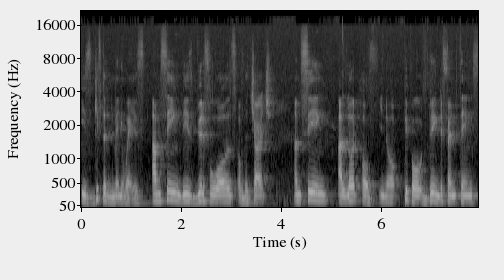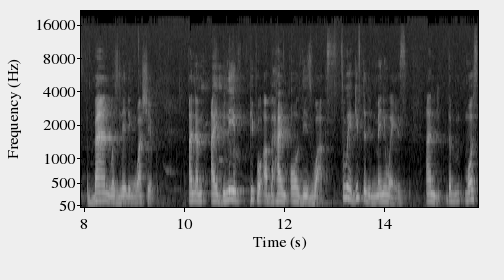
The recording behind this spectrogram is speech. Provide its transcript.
is gifted in many ways. I'm seeing these beautiful walls of the church. I'm seeing a lot of you know people doing different things. The band was leading worship, and um, I believe people are behind all these works. So we're gifted in many ways. And the most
